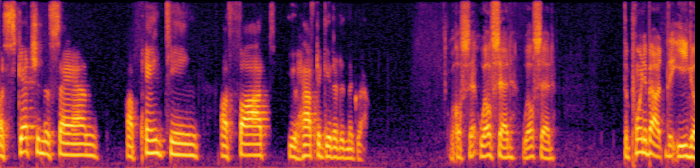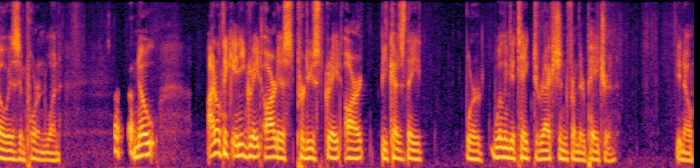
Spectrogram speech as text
a sketch in the sand, a painting, a thought. You have to get it in the ground. Well said. Well said. Well said. The point about the ego is an important one. No, I don't think any great artist produced great art because they were willing to take direction from their patron. You know,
